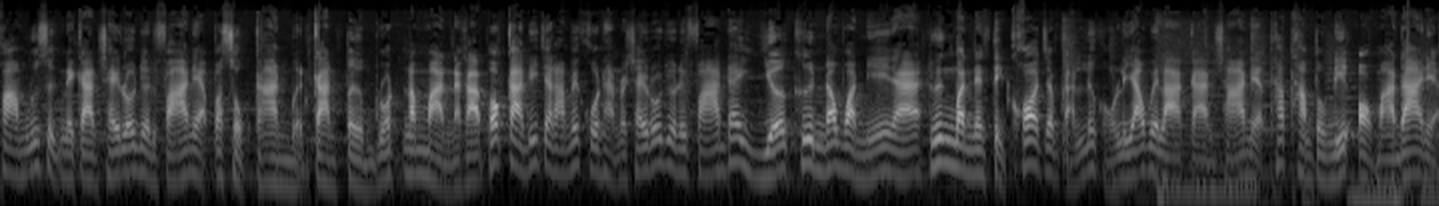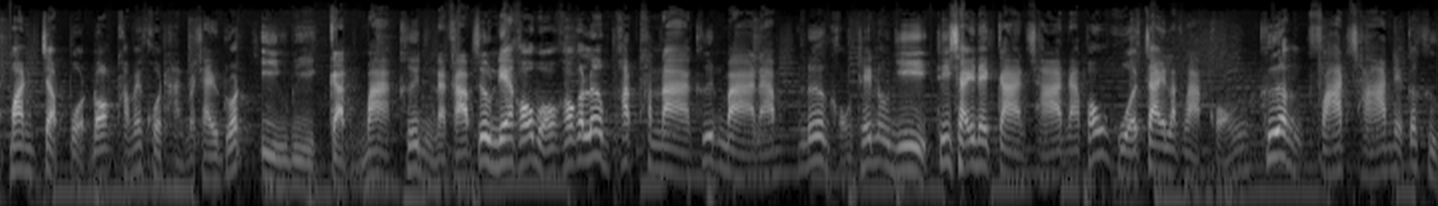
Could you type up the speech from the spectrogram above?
ความรู้สึกในการใช้รถยนต์ฟ้าเนี่ยประสบการณ์เหมือนการเติมรถน้ำมันนะครับเพราะการที่จะทำให้คนหันมาใช้รถยนต์ไฟฟ้าได้เยอะขึ้นณวันนี้นะซึ่งมันยังติดข้อจำกัดเรื่องของระยะเวลาการชาร์จเนี่ยถ้าทำตรงนี้ออกมาได้เนี่ยมันจะปลดล็อกทำให้คนหันมาใช้รถ EV กันมากขึ้นนะครับซึ่งเนี้ยเขาบอกเขาก็เริ่มพัฒนาขึ้นมานะเรื่องของเทคโนโลยีที่ใช้ในการชาร์จนะเพราะหัวใจหลักๆ ของเครื่องฟาสชาร์จเนี่ยก็คือ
